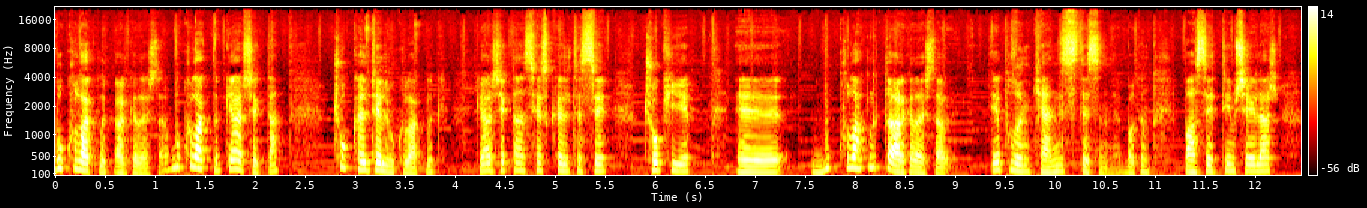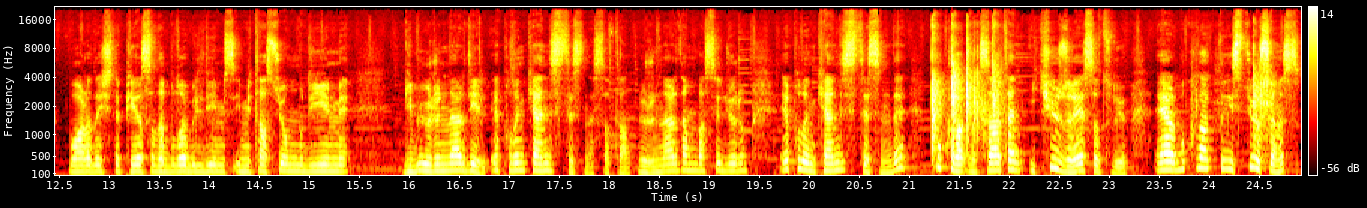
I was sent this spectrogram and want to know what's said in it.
bu kulaklık arkadaşlar. Bu kulaklık gerçekten çok kaliteli bir kulaklık. Gerçekten ses kalitesi çok iyi. Ee, bu kulaklık da arkadaşlar Apple'ın kendi sitesinde. Bakın bahsettiğim şeyler bu arada işte piyasada bulabildiğimiz imitasyon mu değil mi gibi ürünler değil. Apple'ın kendi sitesinde satan ürünlerden bahsediyorum. Apple'ın kendi sitesinde bu kulaklık zaten 200 liraya satılıyor. Eğer bu kulaklığı istiyorsanız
